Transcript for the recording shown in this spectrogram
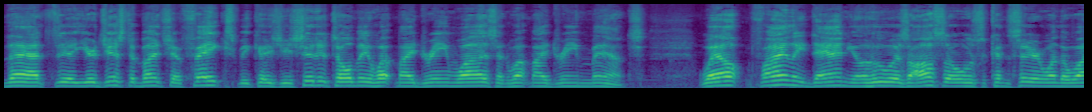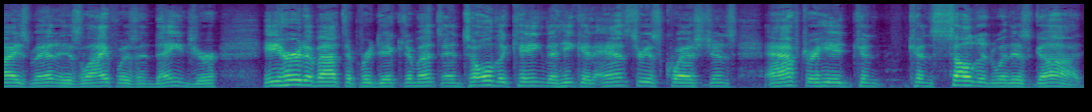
that uh, you're just a bunch of fakes because you should have told me what my dream was and what my dream meant. Well, finally, Daniel, who was also considered one of the wise men, his life was in danger. He heard about the predicament and told the king that he could answer his questions after he had con- consulted with his God.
